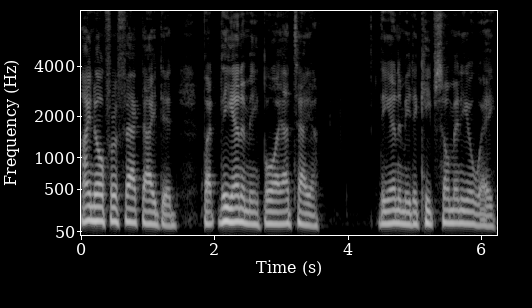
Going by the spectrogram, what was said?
I know for a fact I did, but the enemy, boy, I tell you, the enemy to keep so many away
